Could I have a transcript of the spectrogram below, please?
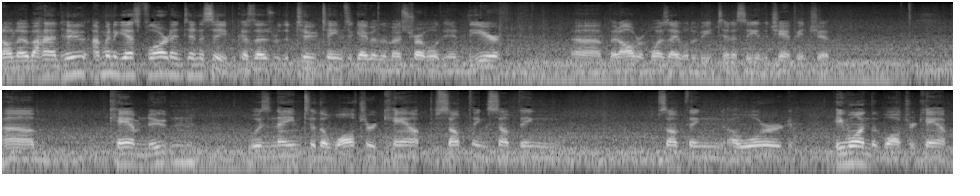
don't know behind who. I'm going to guess Florida and Tennessee because those were the two teams that gave him the most trouble at the end of the year. Uh, but Auburn was able to beat Tennessee in the championship. Um, Cam Newton was named to the Walter Camp something something something award. He won the Walter Camp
